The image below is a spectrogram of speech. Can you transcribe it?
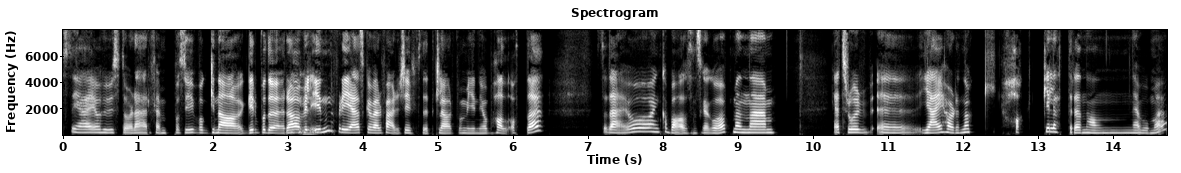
så jeg og hun står der fem på syv og gnager på døra og vil inn, fordi jeg skal være ferdig skiftet klar på min jobb halv åtte. Så det er jo en kabal som skal gå opp, men eh, jeg tror eh, jeg har det nok hakket lettere enn han jeg bor med.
